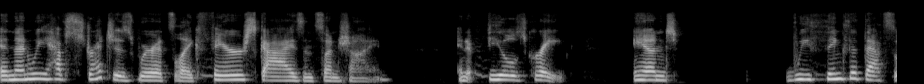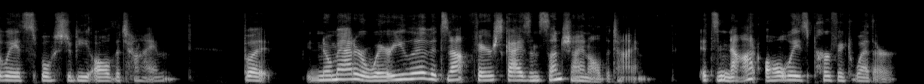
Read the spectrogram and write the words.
And then we have stretches where it's like fair skies and sunshine and it feels great. And we think that that's the way it's supposed to be all the time. But no matter where you live, it's not fair skies and sunshine all the time. It's not always perfect weather.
